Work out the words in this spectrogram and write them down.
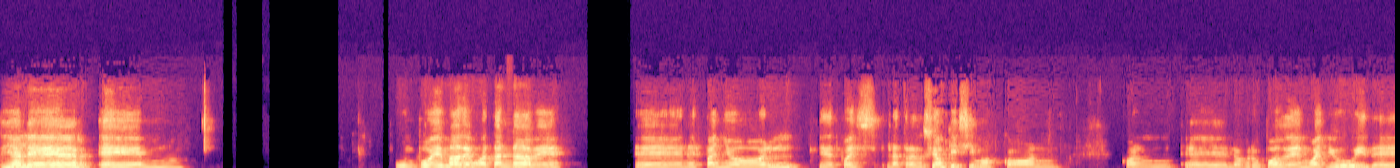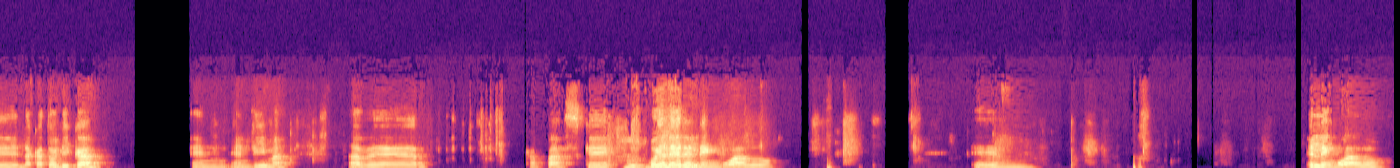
Voy a leer em, un poema de Watanabe eh, en español y después la traducción que hicimos con, eh, los grupos de NYU y de la Católica en, Lima. A ver, capaz que... Voy a leer el lenguado. Em, el lenguado.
